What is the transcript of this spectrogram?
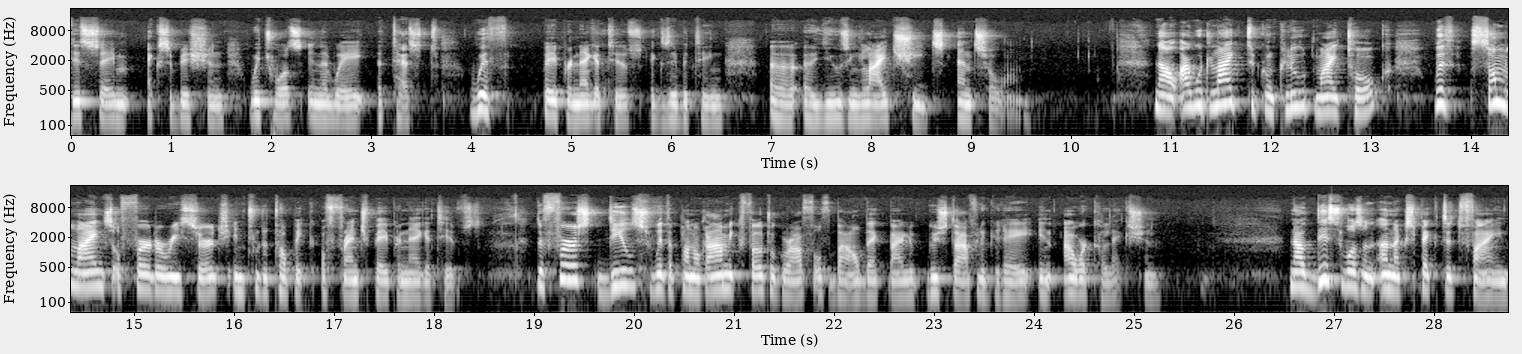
this same exhibition, which was in a way a test with paper negatives exhibiting uh, uh, using light sheets and so on. Now, I would like to conclude my talk with some lines of further research into the topic of French paper negatives. The first deals with a panoramic photograph of Baalbek by Gustave Le Gray in our collection. Now, this was an unexpected find,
